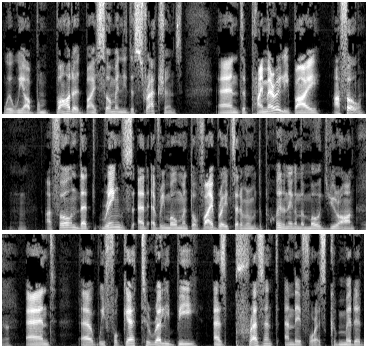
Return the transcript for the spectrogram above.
where we are bombarded by so many distractions and primarily by our phone. Our phone that rings at every moment or vibrates at every moment, depending on the mode you're on. And uh, we forget to really be as present and therefore as committed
